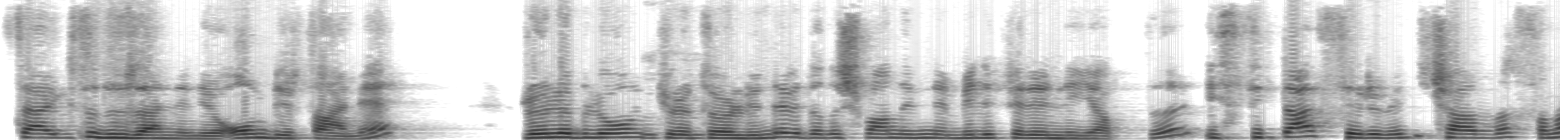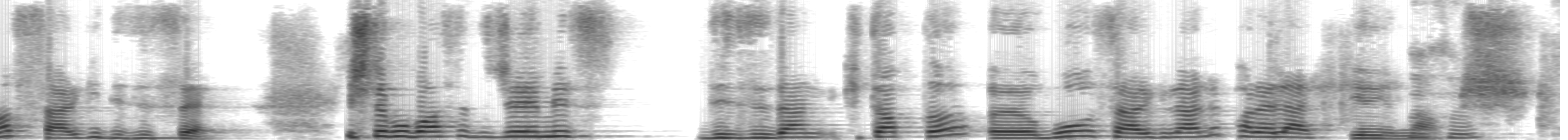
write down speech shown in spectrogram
sergisi düzenleniyor 11 tane. Rene Blon küratörlüğünde ve danışmanlığıyla Melih Feren'in yaptığı İstiklal Serüveni Çağdaş Sanat Sergi dizisi. İşte bu bahsedeceğimiz diziden kitap da e, bu sergilerle paralel yayınlanmış. Hı hı.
